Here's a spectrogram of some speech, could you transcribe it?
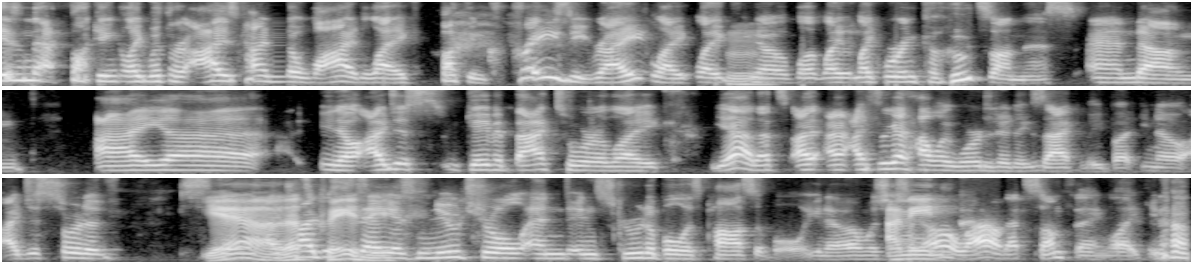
isn't that fucking like with her eyes kind of wide, like fucking crazy, right? Like, like mm. you know, like like we're in cahoots on this. And um, I, uh, you know, I just gave it back to her, like, yeah, that's I I forget how I worded it exactly, but you know, I just sort of stay, yeah, I that's tried crazy. to stay as neutral and inscrutable as possible. You know, and was just I mean, oh wow, that's something. Like you know,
